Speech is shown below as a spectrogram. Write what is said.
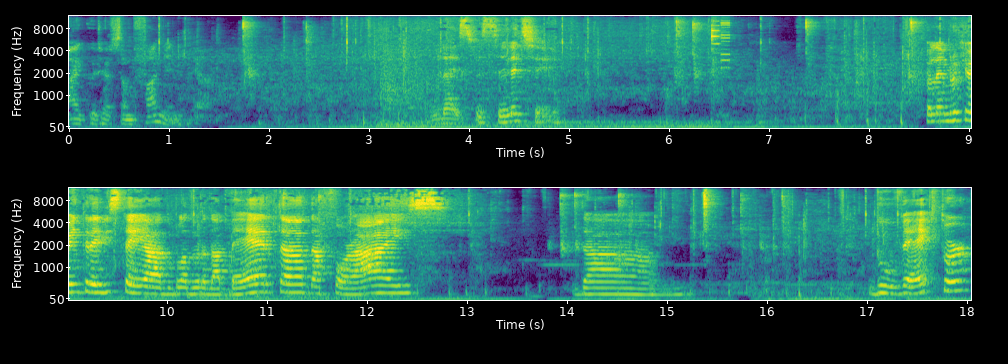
I could have some fun in here. Nice facility. Eu lembro que eu entrevistei a dubladora da Berta, da Four Eyes, da. do Vector,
